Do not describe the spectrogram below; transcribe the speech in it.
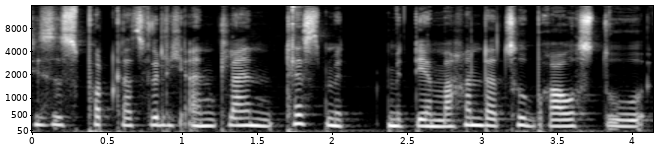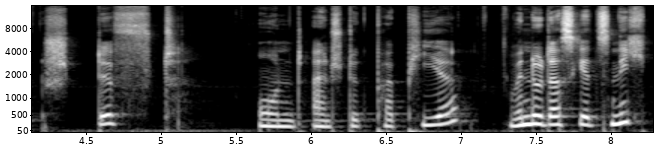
dieses Podcasts will ich einen kleinen Test mit, mit dir machen. Dazu brauchst du Stift und ein Stück Papier. Wenn du das jetzt nicht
